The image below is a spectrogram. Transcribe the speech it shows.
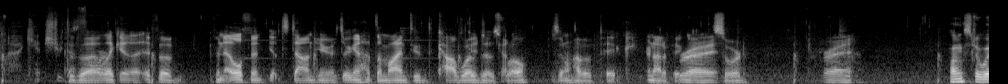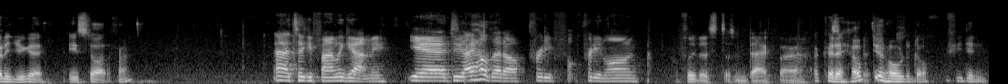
I can't shoot that Because uh, like uh, if a if an elephant gets down here, they're gonna have to mine through the cobwebs Good, as got it. well. Because they don't have a pick or not a pick, Right. a sword. Right. Punxtr, where did you go? Are you still at the front? Ah, Tiggy finally got me. Yeah, dude, I held that off pretty pretty long. Hopefully this doesn't backfire. I could have helped you hold it off if you didn't.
